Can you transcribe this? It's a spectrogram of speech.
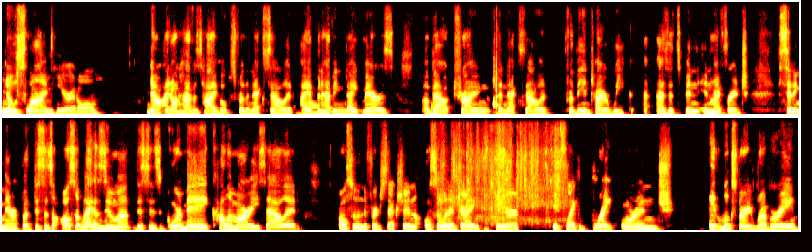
No slime here at all. Now, I don't have as high hopes for the next salad. I have been having nightmares about trying the next salad for the entire week as it's been in my fridge sitting there. But this is also by Azuma. This is gourmet calamari salad, also in the fridge section, also in a giant container. It's like bright orange. It looks very rubbery.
